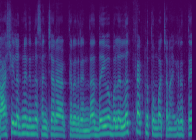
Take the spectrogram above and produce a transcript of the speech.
ರಾಶಿ ಲಗ್ನದಿಂದ ಸಂಚಾರ ಆಗ್ತಿರೋದ್ರಿಂದ ದೈವ ಬಲ ಲಕ್ ಫ್ಯಾಕ್ಟರ್ ತುಂಬ ಚೆನ್ನಾಗಿರುತ್ತೆ.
